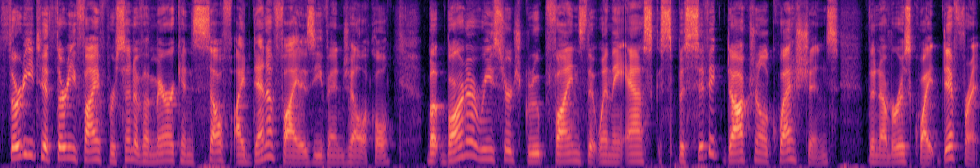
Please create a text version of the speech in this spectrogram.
30 to 35% of Americans self-identify as evangelical, but Barna Research Group finds that when they ask specific doctrinal questions, the number is quite different.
